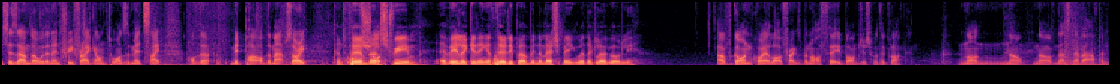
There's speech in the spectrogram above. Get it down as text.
Shazam though with an entry frag on towards the mid site of the mid part of the map. Sorry. Confirmed on stream. Avela getting a 30 bump in the matchmaking with a Glock only. I've gotten quite a lot of frags, but not a 30 bomb just with a Glock. Not. No, no, that's never happened.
